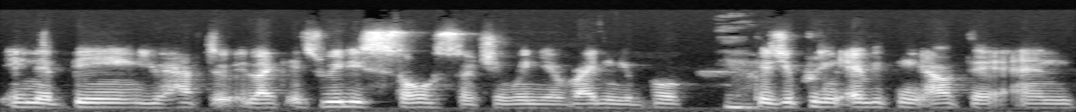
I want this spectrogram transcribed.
inner being. You have to like it's really soul searching when you're writing a book Yeah. because you're putting everything out there and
